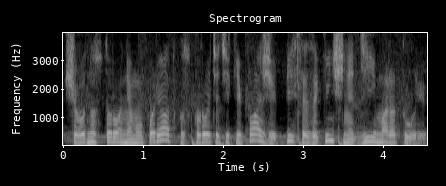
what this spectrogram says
що в односторонньому порядку скоротять екіпажі після закінчення дії мораторію.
